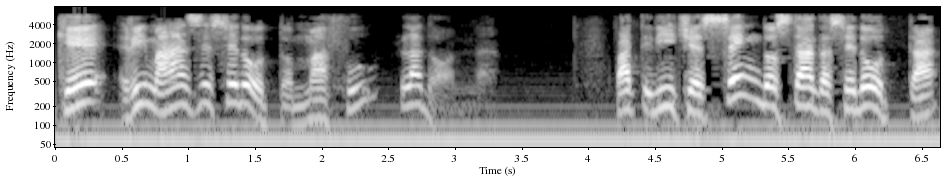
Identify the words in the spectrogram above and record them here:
che rimase sedotto, ma fu la donna. Infatti dice, essendo stata sedotta,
